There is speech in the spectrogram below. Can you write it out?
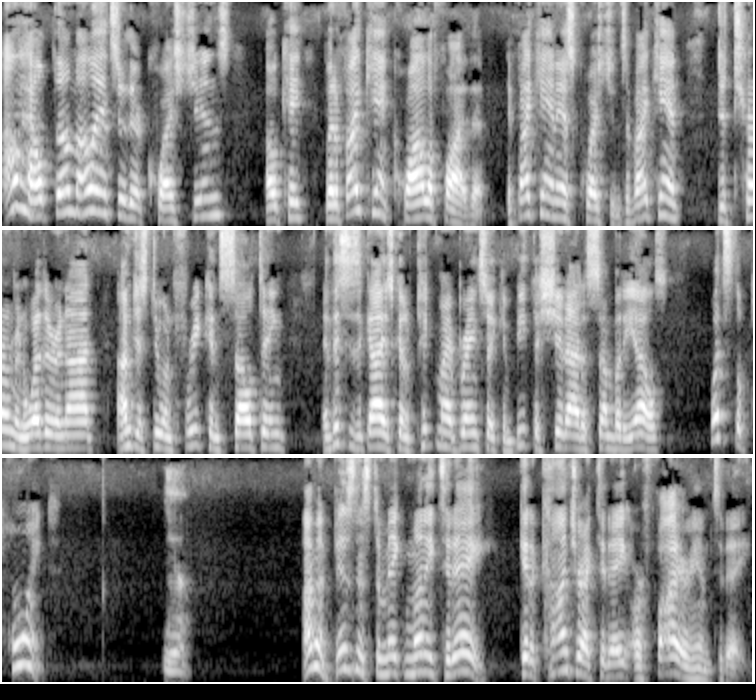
I'll help them. I'll answer their questions. Okay. But if I can't qualify them, if I can't ask questions, if I can't determine whether or not I'm just doing free consulting and this is a guy who's going to pick my brain so he can beat the shit out of somebody else, what's the point? Yeah. I'm in business to make money today, get a contract today, or fire him today.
